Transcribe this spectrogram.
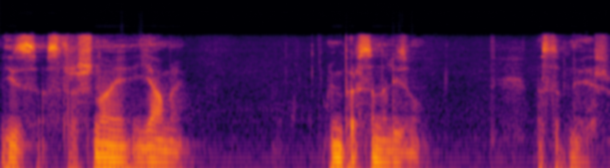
із страшної ями імперсоналізму. Наступний вірш.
